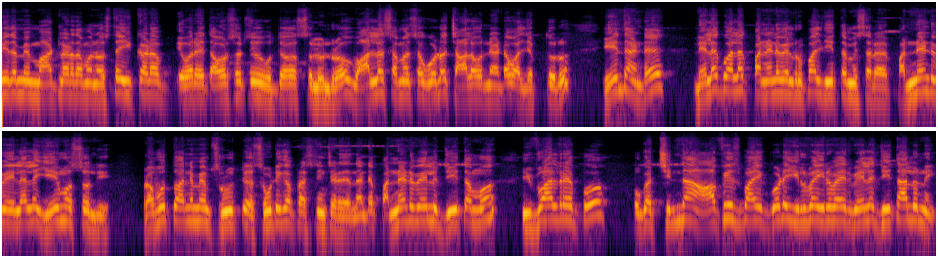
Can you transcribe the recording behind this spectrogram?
మీద మేము మాట్లాడదామని వస్తే ఇక్కడ ఎవరైతే అవుట్సోర్స్ ఉద్యోగస్తులు ఉన్నారో వాళ్ళ సమస్య కూడా చాలా ఉన్నాయంటే వాళ్ళు చెప్తారు ఏంటంటే నెలకు వాళ్ళకి పన్నెండు వేల రూపాయలు జీతం ఇస్తారు. పన్నెండు వేలలో ఏమొస్తుంది ప్రభుత్వాన్ని మేము సూటిగా ప్రశ్నించేది ఏంటంటే పన్నెండు వేలు జీతము ఇవాళ రేపు ఒక చిన్న ఆఫీస్ బాయ్కి కూడా ఇరవై ఇరవై ఐదు వేల జీతాలు ఉన్నాయి.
